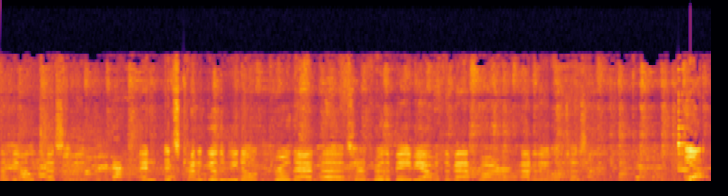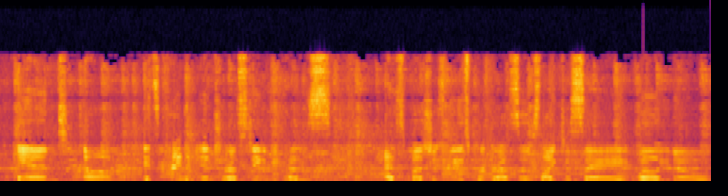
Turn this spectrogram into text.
of the Old Testament, and it's kind of good that we don't throw that uh, sort of throw the baby out with the bathwater out of the Old Testament. Yeah, and um, it's kind of interesting because as much as we as progressives like to say, well, you know,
